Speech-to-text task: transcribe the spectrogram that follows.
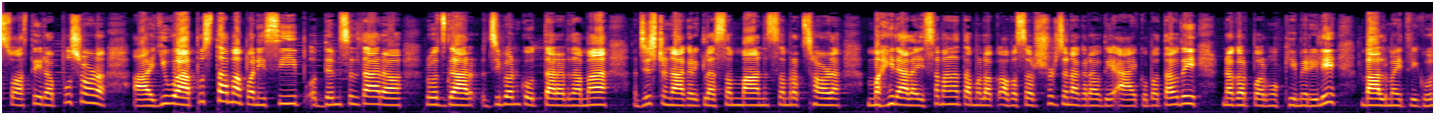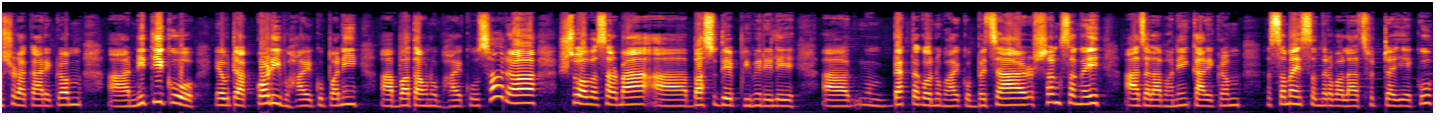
स्वास्थ्य र पोषण युवा पुस्तामा पनि सिप उद्यमशीलता र रोजगार जीवनको उत्तरार्धमा ज्येष्ठ नागरिकलाई सम्मान संरक्षण महिलालाई समानतामूलक अवसर सृजना गराउँदै आएको बताउँदै नगर प्रमुख घिमिरेले बालमैत्री घोषणा कार्यक्रम नीतिको एउटा कडी भएको पनि बताउनु भएको छ र सो अवसरमा वासुदेव घिमिरेले व्यक्त गर्नुभएको विचार सँगसँगै आजलाई भने कार्यक्रम समय सन्दर्भलाई छुट्याइएको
